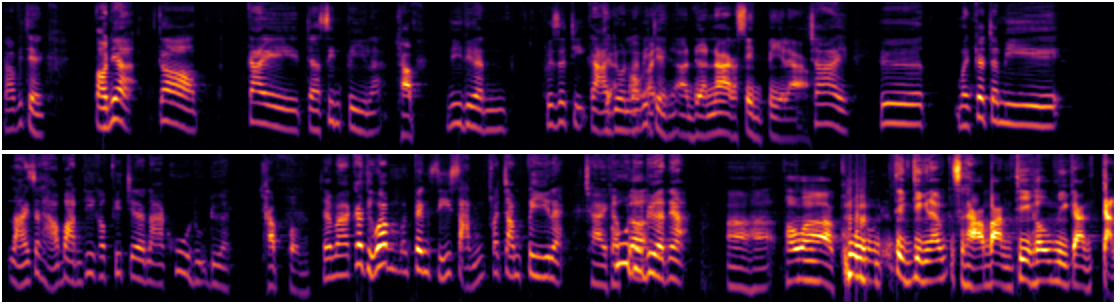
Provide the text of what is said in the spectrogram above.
ครับพี่เจ๋งตอนเนี้ยก็ใกล้จะสิ้นปีแล้ว ครับนี่เดือนพฤศจิกายนแล้วพี่เจ๋ง อ่าเดือนหน้าก็สิ้นปีแล้ว ใช่ คือมันก็จะมีหลายสถาบันที่เขาพิจารณาคู่ดุเดือด ครับผมใช่ไหมก็ถือว่ามันเป็นสีสันประจำปีแหละใช่ครับคู่ก็ดุเดือดเนี่ย อ่าฮะเพราะว่าคู่จริง ๆ แล้วสถาบันที่เขามีการจัด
